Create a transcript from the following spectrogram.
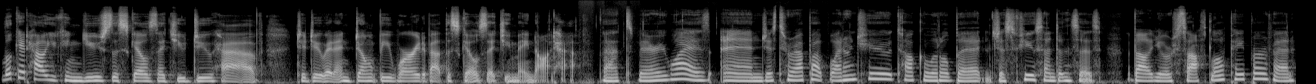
look at how you can use the skills that you do have to do it and don't be worried about the skills that you may not have. That's very wise. And just to wrap up, why don't you talk a little bit, just a few sentences about your soft law paper that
